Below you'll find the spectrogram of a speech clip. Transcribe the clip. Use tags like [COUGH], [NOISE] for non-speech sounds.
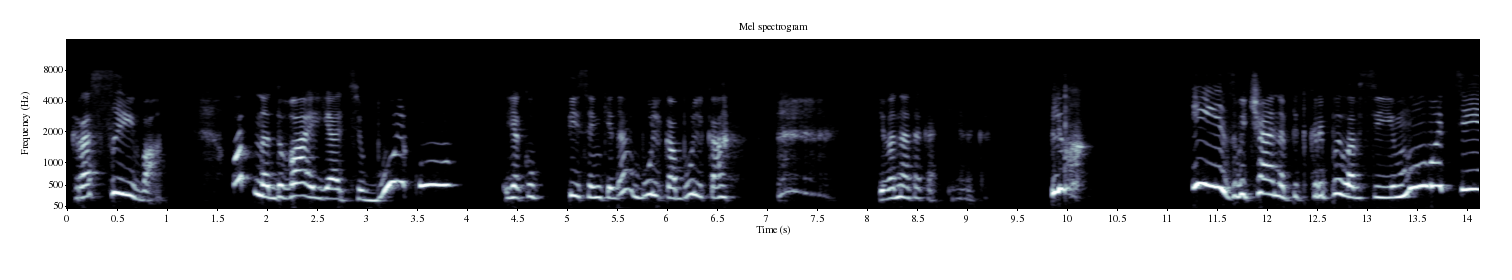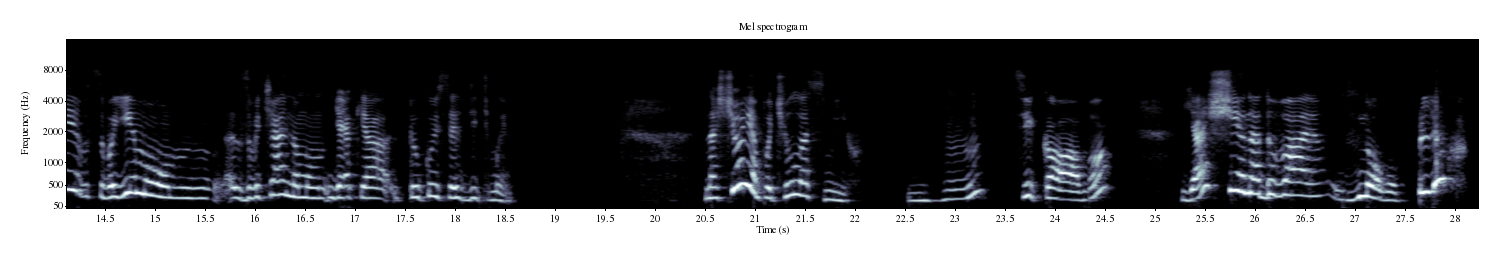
красива. От надуваю я цю бульку, як у пісеньки, да? булька, булька. І вона така, і я така плюх. І, звичайно, підкріпила всі емоції в своєму звичайному, як я спілкуюся з дітьми. На що я почула сміх? Угу, цікаво. Я ще надуваю, знову плюх.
